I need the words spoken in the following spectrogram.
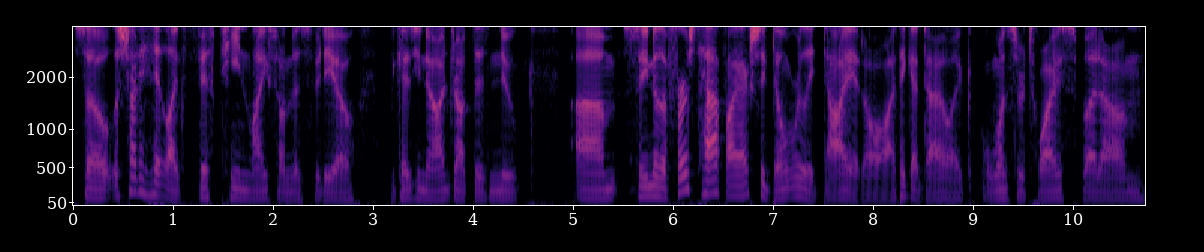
So let's try to hit like 15 likes on this video because, you know, I dropped this nuke. Um, so, you know, the first half I actually don't really die at all. I think I die like once or twice, but, um,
